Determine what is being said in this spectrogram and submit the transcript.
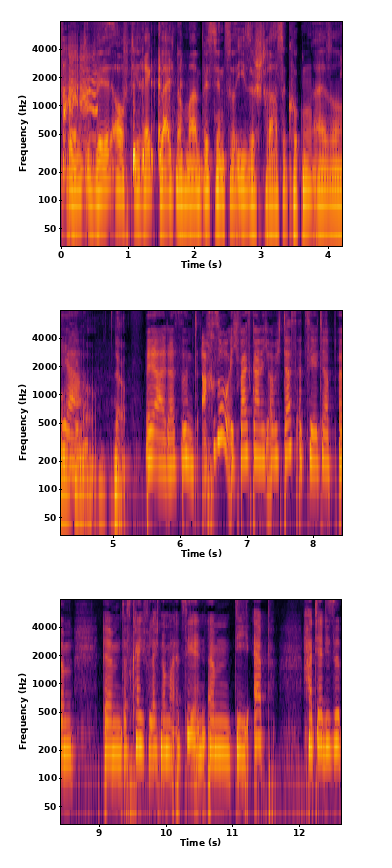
Was? und will auch direkt gleich nochmal ein bisschen zur Isestraße gucken. Also ja. genau, ja. Ja, das sind, ach so, ich weiß gar nicht, ob ich das erzählt habe. Ähm, ähm, das kann ich vielleicht nochmal erzählen. Ähm, die App hat ja diese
